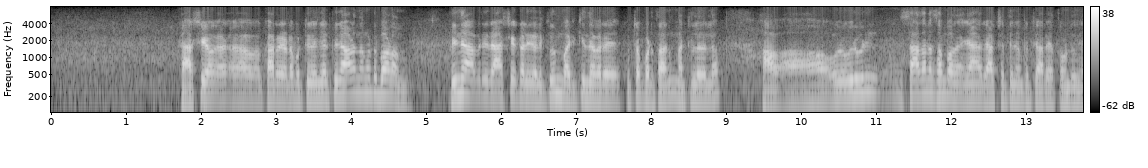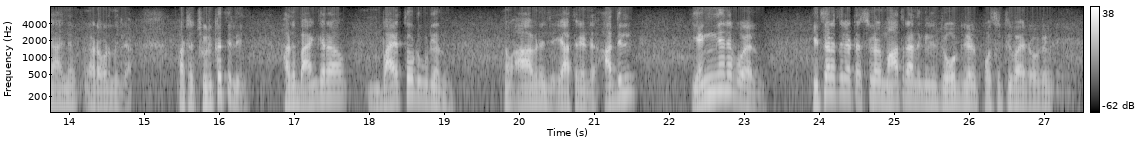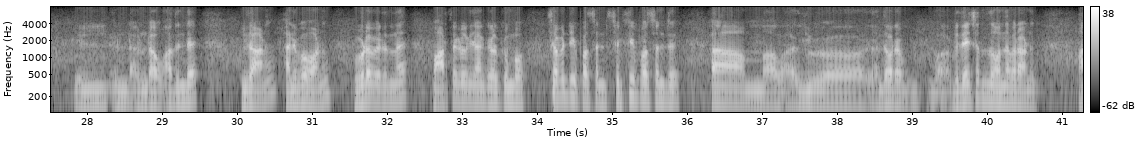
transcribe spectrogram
രാഷ്ട്രീയക്കാർ ഇടപെട്ട് കഴിഞ്ഞാൽ പിന്നെ ആളെന്നങ്ങോട്ട് ബഹളം പിന്നെ അവർ രാഷ്ട്രീയ കളി കളിക്കും ഭരിക്കുന്നവരെ കുറ്റപ്പെടുത്താനും മറ്റുള്ളതെല്ലാം. ഒരു ഒരു സാധാരണ സംഭവം ഞാൻ രാഷ്ട്രീയത്തിനെ പറ്റി അറിയാത്തതുകൊണ്ട് ഞാൻ അതിന് ഇടപെടുന്നില്ല. പക്ഷെ ചുരുക്കത്തിൽ അത് ഭയങ്കര ഭയത്തോടു കൂടിയാണ്. അവർ യാത്രയുണ്ട്. അതിൽ എങ്ങനെ പോയാലും ഇത്തരത്തിലെ ടെസ്റ്റുകൾ മാത്രമാണെങ്കിൽ രോഗികൾ പോസിറ്റീവായ രോഗികൾ ഉണ്ടാവും. അതിന്റെ ഇതാണ് അനുഭവമാണ്. ഇവിടെ വരുന്ന വാർത്തകൾ ഞാൻ കേൾക്കുമ്പോൾ സെവന്റി പെർസെന്റ് സിക്സ്റ്റി പെർസെന്റ് എന്താ പറയുക വിദേശത്ത് നിന്ന് വന്നവരാണ്.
